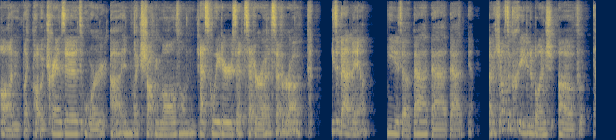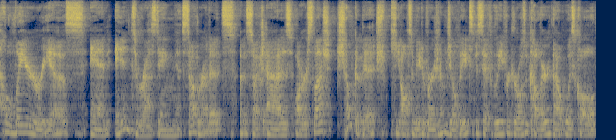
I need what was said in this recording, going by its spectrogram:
on like public transit, or uh, in like shopping malls, on escalators, etc., etc. He's a bad man. He is a bad, bad, bad man. Uh, he also created a bunch of hilarious and interesting subreddits, uh, such as r slash chokeabitch. He also made a version of jailbait specifically for girls of color that was called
